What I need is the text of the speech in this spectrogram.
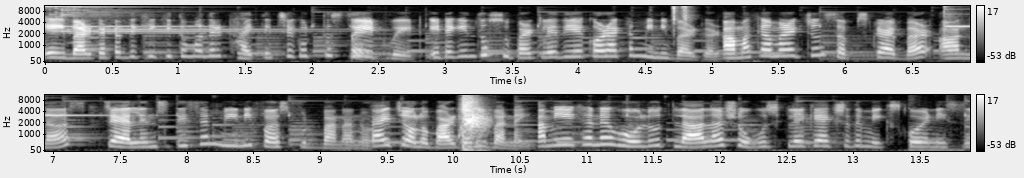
এই বার্গারটা দেখে কি তোমাদের খাইতে ইচ্ছে করতেছে? ওয়েট ওয়েট এটা কিন্তু সুপার ক্লে দিয়ে করা একটা মিনি বার্গার আমাকে আমার একজন সাবস্ক্রাইবার আনাস চ্যালেঞ্জ দিছে মিনি ফাস্ট ফুড বানানো তাই চলো বার্গারই বানাই। আমি এখানে হলুদ, লাল আর সবুজ ক্লেকে একসাথে মিক্স করে নিছি।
